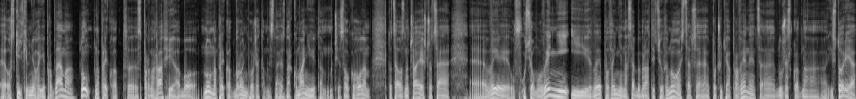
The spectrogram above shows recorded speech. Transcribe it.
е, оскільки в нього є проблема, ну, наприклад, е, з порнографією, або, ну, наприклад, боронь Боже, там не знаю, з наркоманією там чи з алкоголем, то це означає, що це е, ви в усьому винні, і ви повинні на себе брати цю вину. Ось це все почуття провини. Це дуже складна історія,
